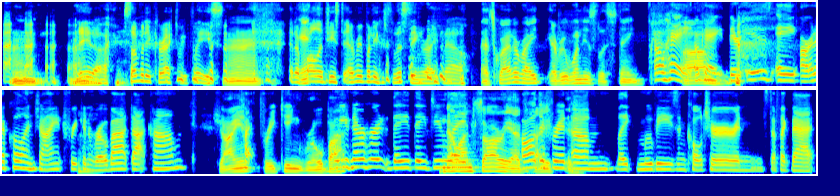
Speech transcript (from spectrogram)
right. All right. Danar. Somebody correct me, please. All right. And apologies to everybody who's listening right now. That's quite all right. Everyone is listening. Oh hey, okay. Um, There is a article in giantfreakingrobot.com. Giant freaking robot. Oh, you've never heard they they do no, like I'm sorry. I've all I- different um like movies and culture and stuff like that.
